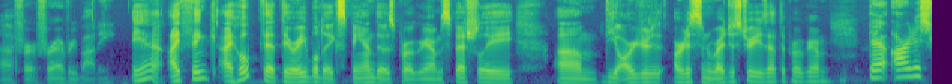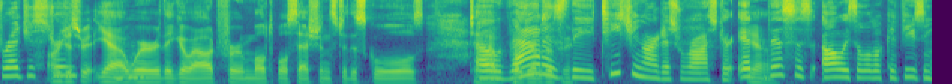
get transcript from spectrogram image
uh, for for everybody Yeah, I think I hope that they're able to expand those programs, especially um, the art artisan registry. Is that the program? The Artist Registry. Artist, re- yeah, Mhm. where they go out for multiple sessions to the schools. To Oh, have that programs the teaching artist roster. It, Yeah. This is always a little confusing.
